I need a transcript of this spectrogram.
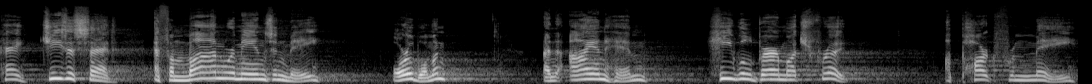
Okay, Jesus said, If a man remains in me, or a woman, and I in him, he will bear much fruit. Apart from me,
